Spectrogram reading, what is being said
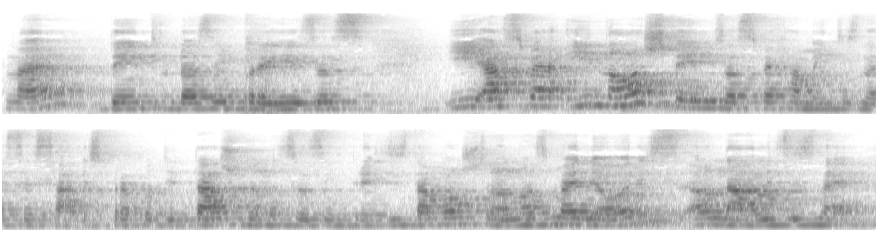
né? Dentro das empresas. E, as, e nós temos as ferramentas necessárias para poder estar ajudando essas empresas, estar mostrando as melhores análises, né?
